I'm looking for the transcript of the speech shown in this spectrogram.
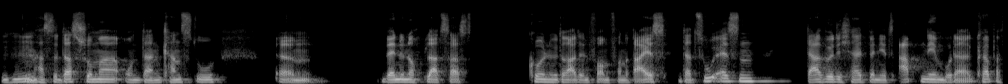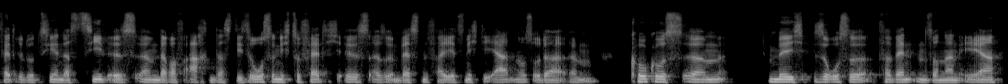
Mhm. Dann hast du das schon mal und dann kannst du ähm, wenn du noch Platz hast, Kohlenhydrate in Form von Reis dazu essen. Da würde ich halt, wenn jetzt abnehmen oder Körperfett reduzieren, das Ziel ist, ähm, darauf achten, dass die Soße nicht zu fettig ist. Also im besten Fall jetzt nicht die Erdnuss oder ähm, Kokosmilchsoße ähm, verwenden, sondern eher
